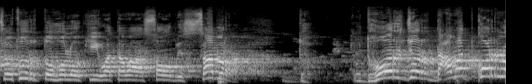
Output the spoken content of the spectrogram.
চতুর্থ হলো কি? ওয়াতাওয়া সৌবি সবর ধৈর্যর দাওয়াত করল,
